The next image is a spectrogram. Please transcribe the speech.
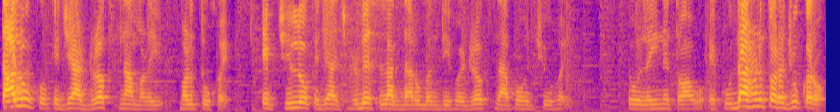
તાલુકો કે જ્યાં ડ્રગ્સ ના મળી, મળતું હોય, એક જિલ્લો કે જ્યાં જડબે સલાક દારૂ બંધી હોય ડ્રગ્સ ના પહોંચ્યું હોય, એવો લઈને તો આવો. એક ઉદાહરણ તો રજૂ કરો.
